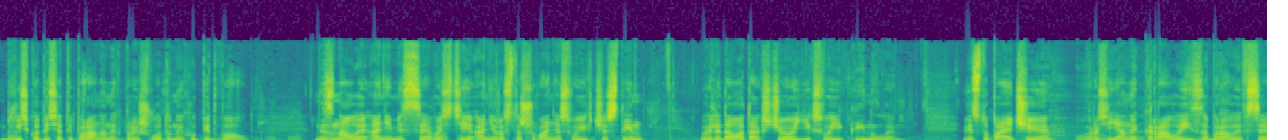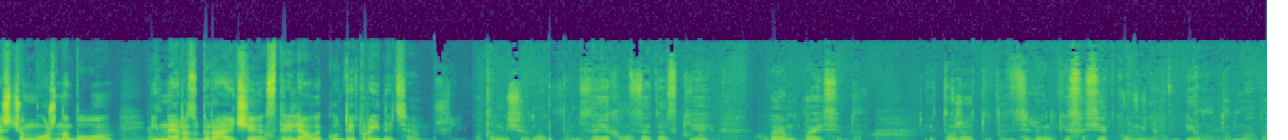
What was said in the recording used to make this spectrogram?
Близько десяти поранених прийшло до них у підвал. Не знали ані місцевості, ані розташування своїх частин. Виглядало так, що їх свої кинули. Відступаючи, росіяни крали і забирали все, що можна було, і не розбираючи, стріляли куди прийдеться. Шли. Потом еще ну, там заехал Зетовский БМП сюда. И тоже вот тут от зеленки соседку у меня убила. Там это,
